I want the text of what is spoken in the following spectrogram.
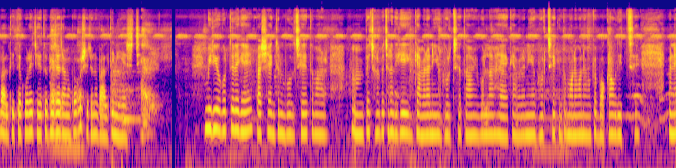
বালতিতে করে যেহেতু ভেজা জামা কাপড় সেজন্য বালতি নিয়ে এসেছি। ভিডিও করতে দেখে পাশে একজন বলছে, তোমার পেছনে পেছনে দেখি ক্যামেরা নিয়ে ঘুরছে। তো আমি বললাম হ্যাঁ ক্যামেরা নিয়ে ঘুরছে, কিন্তু মনে মনে আমাকে বকাও দিচ্ছে। মানে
